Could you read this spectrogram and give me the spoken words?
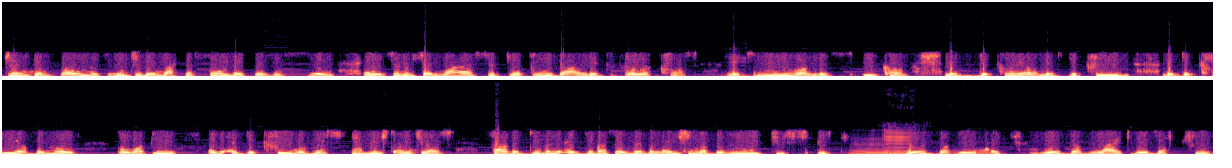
strength and boldness into them like the four lepers. And, and, and instead of saying, why I sit here till we die, let's go across. Let's move on. Let's speak on. Let's declare. Let's decree the decree of the Lord. For what we a, a decree will be established unto us. Father, give us, uh, give us a revelation of the need to speak. Mm. Words of light, words of light, words of truth,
